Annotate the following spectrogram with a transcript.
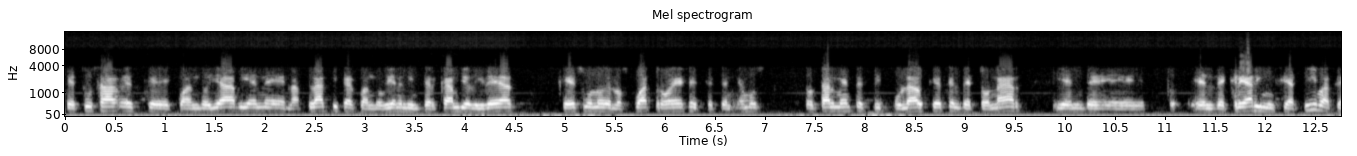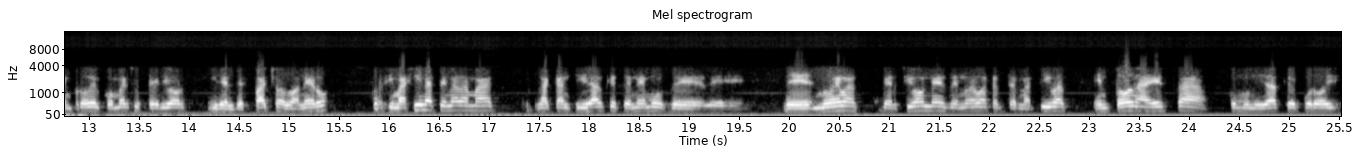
que tú sabes que cuando ya viene la plática, cuando viene el intercambio de ideas, que es uno de los cuatro ejes que tenemos totalmente estipulado, que es el detonar y el de el de crear iniciativas en pro del comercio exterior y del despacho aduanero, pues imagínate nada más la cantidad que tenemos de, de, nuevas versiones, de nuevas alternativas en toda esta comunidad que hoy por hoy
